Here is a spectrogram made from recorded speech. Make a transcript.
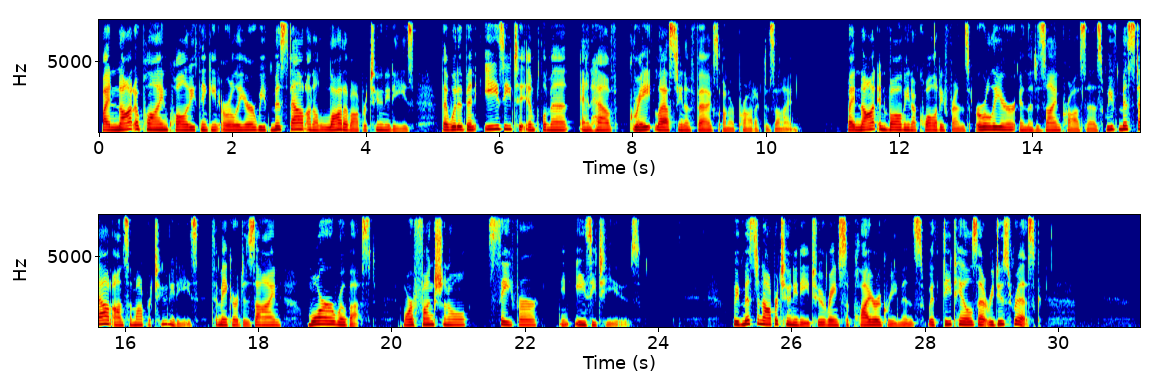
By not applying quality thinking earlier, we've missed out on a lot of opportunities that would have been easy to implement and have great lasting effects on our product design. By not involving our quality friends earlier in the design process, we've missed out on some opportunities to make our design more robust, more functional, safer, and easy to use. We've missed an opportunity to arrange supplier agreements with details that reduce risk.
